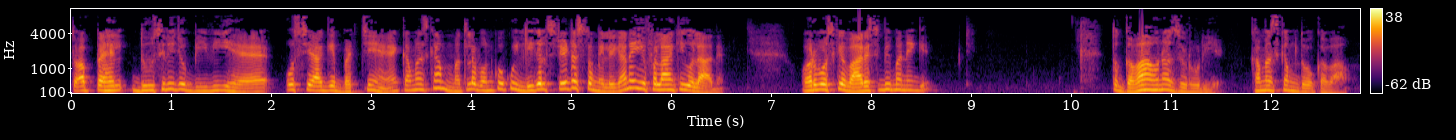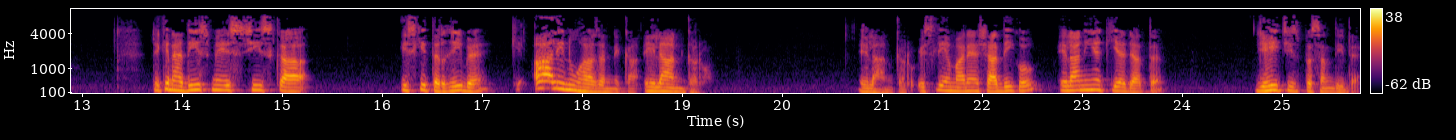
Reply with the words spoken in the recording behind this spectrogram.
تو اب پہل، دوسری جو بیوی ہے، اس سے آگے بچے ہیں، کم از کم مطلب ان کو کوئی لیگل سٹیٹس تو ملے گا نا، یہ فلاں کی اولاد ہے۔ اور وہ اس کے وارث بھی بنیں گے۔ تو گواہ ہونا ضروری ہے، کم از کم دو گواہ۔ لیکن حدیث میں اس چیز کا، اس کی ترغیب ہے کہ علی نو حاضر نے کہا اعلان کرو۔ اعلان کرو۔ اس لیے ہمارے یہاں شادی کو اعلانیہ کیا جاتا ہے۔ یہی چیز پسندیدہ ہے۔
